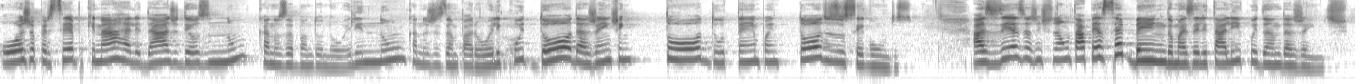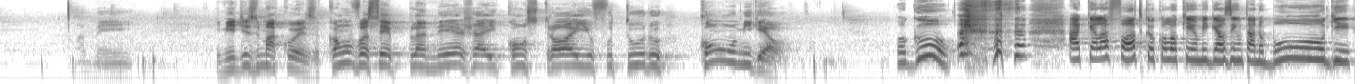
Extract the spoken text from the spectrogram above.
hoje eu percebo que, na realidade, Deus nunca nos abandonou, Ele nunca nos desamparou, Ele cuidou da gente em todo o tempo, em todos os segundos. Às vezes a gente não está percebendo, mas Ele está ali cuidando da gente. Amém. E me diz uma coisa: como você planeja e constrói o futuro com o Miguel? Ô Gu, aquela foto que eu coloquei, o Miguelzinho está no bug,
